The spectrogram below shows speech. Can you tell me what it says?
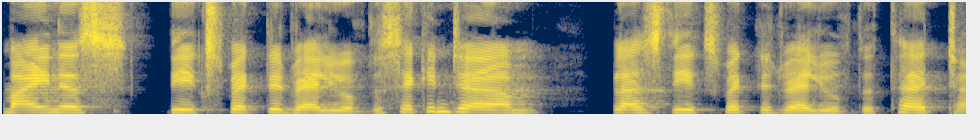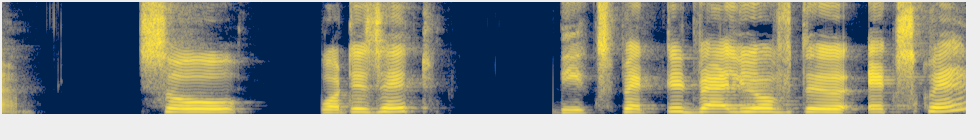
minus the expected value of the second term plus the expected value of the third term. So what is it? The expected value of the x square,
